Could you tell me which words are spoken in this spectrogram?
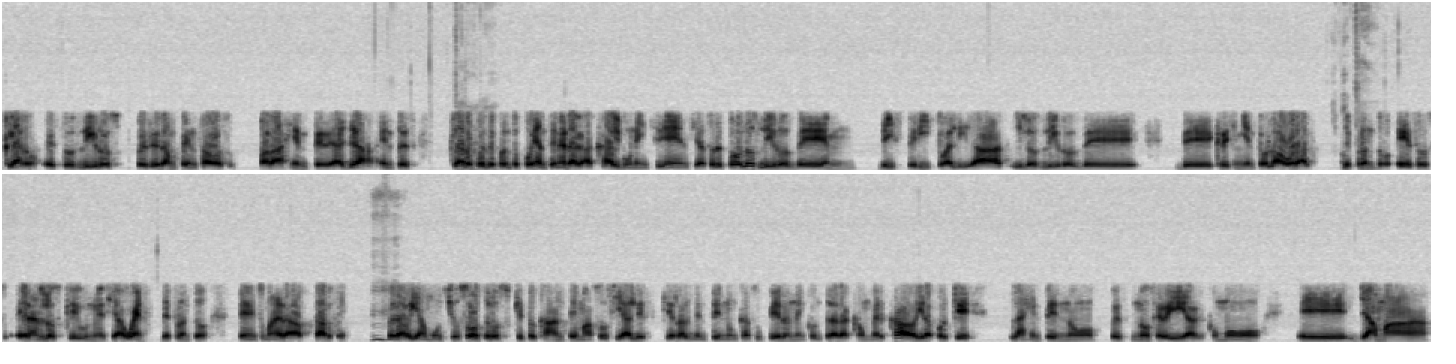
claro, estos libros pues eran pensados para gente de allá. Entonces, claro, pues de pronto podían tener acá alguna incidencia, sobre todo los libros de, de espiritualidad y los libros de, de crecimiento laboral. De pronto esos eran los que uno decía, bueno, de pronto tienen su manera de adaptarse. Pero había muchos otros que tocaban temas sociales que realmente nunca supieron encontrar acá un mercado. Y era porque la gente no, pues, no se veía como eh, llamada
